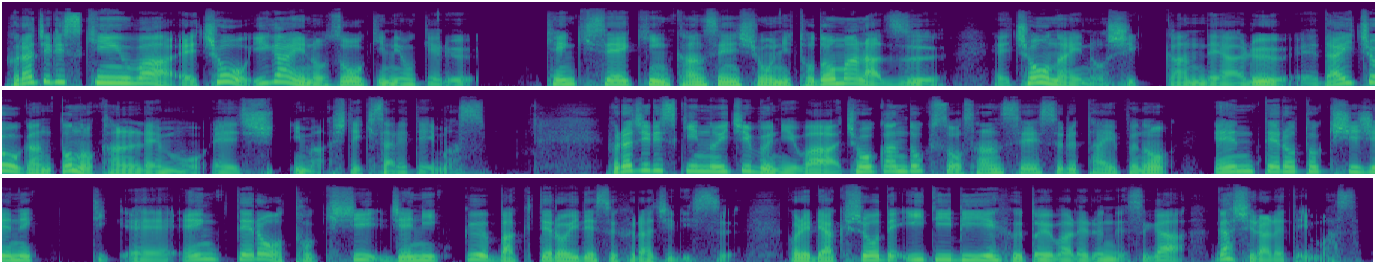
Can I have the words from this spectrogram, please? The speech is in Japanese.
フラジリス菌は腸以外の臓器における嫌気性菌感染症にとどまらず腸内の疾患である大腸がんとの関連も今指摘されています。フラジリス菌の一部には腸管毒素を産生するタイプのエンテロトキシジェニックえー、エンテロトキシジェニックバクテロイデスフラジリス。これ略称で ETBF と呼ばれるんですがが知られています。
